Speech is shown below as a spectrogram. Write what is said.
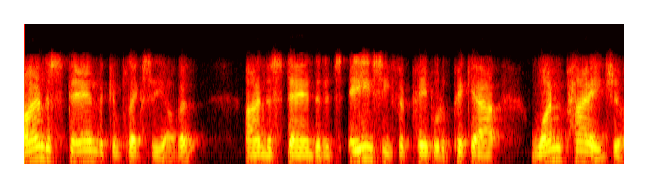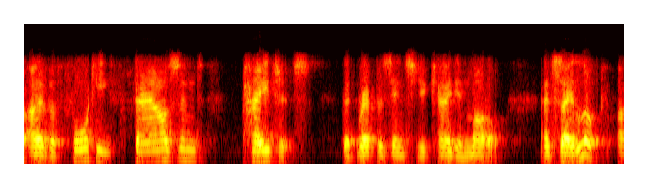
I understand the complexity of it. I understand that it's easy for people to pick out one page of over 40,000 pages that represents the Ucadian model and say, look, I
